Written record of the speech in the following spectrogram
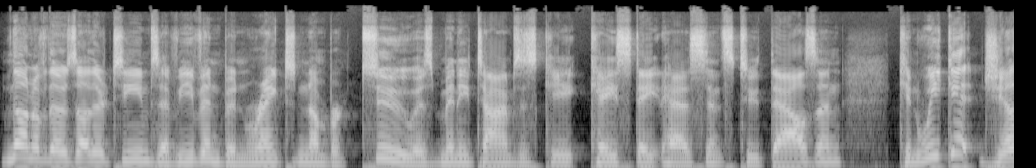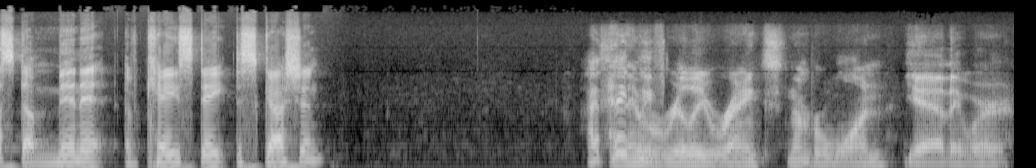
None of those other teams have even been ranked number two as many times as K State has since 2000. Can we get just a minute of K State discussion? I think they were really ranked number one. Yeah, they were.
